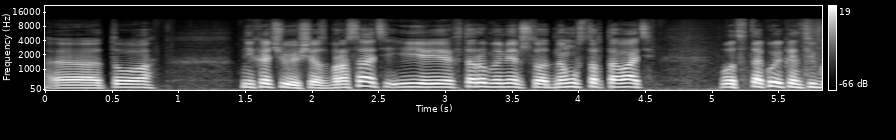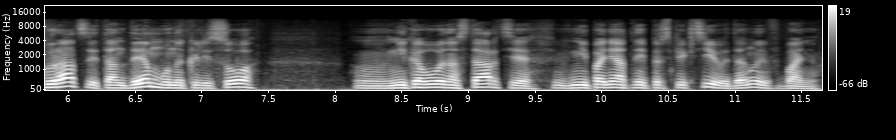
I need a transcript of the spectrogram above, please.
э, то не хочу ее сейчас бросать. И второй момент, что одному стартовать вот в такой конфигурации, тандем, моноколесо, э, никого на старте, непонятные перспективы, да ну и в баню.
